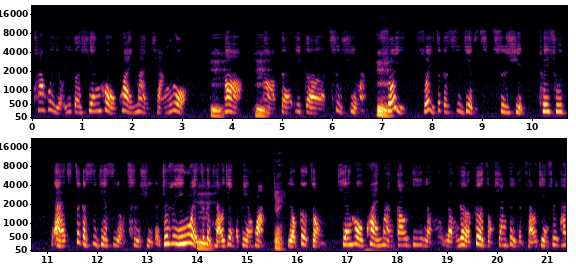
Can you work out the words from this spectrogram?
它会有一个先后、快慢、强弱，嗯啊，嗯啊的一个次序嘛，嗯，所以，所以这个世界的次序推出，呃，这个世界是有次序的，就是因为这个条件的变化，嗯、对，有各种先后、快慢、高低、冷冷热各种相对的条件，所以它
